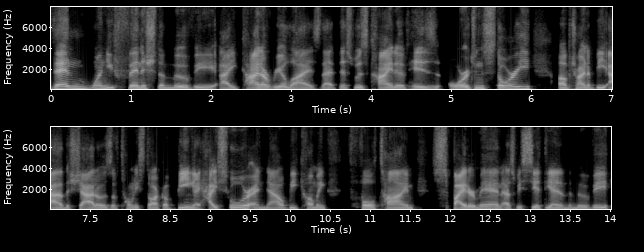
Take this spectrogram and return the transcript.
then when you finish the movie, I kind of realized that this was kind of his origin story of trying to be out of the shadows of Tony Stark, of being a high schooler and now becoming full time Spider Man, as we see at the end of the movie.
